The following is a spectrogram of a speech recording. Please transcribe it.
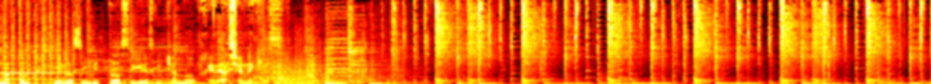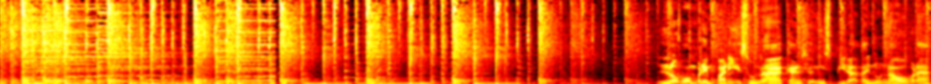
Hola, soy el Matón y los invito a seguir escuchando Generación X. Lobo Hombre en París, una canción inspirada en una obra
